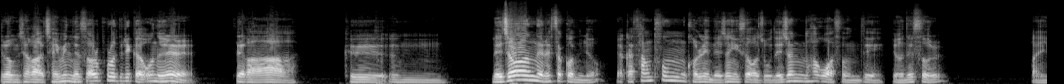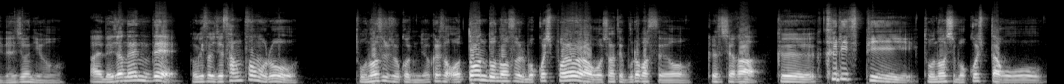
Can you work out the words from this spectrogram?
여러분, 제가 재밌는 썰을 풀어드릴까요? 오늘, 제가, 그, 음, 내전을 했었거든요? 약간 상품 걸린 내전이 있어가지고, 내전하고 왔었는데, 연애썰? 아니, 내전이요. 아니, 내전을 했는데, 거기서 이제 상품으로, 도넛을 줬거든요. 그래서 어떤 도넛을 먹고 싶어요? 라고 저한테 물어봤어요. 그래서 제가 그 크리스피 도넛이 먹고 싶다고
